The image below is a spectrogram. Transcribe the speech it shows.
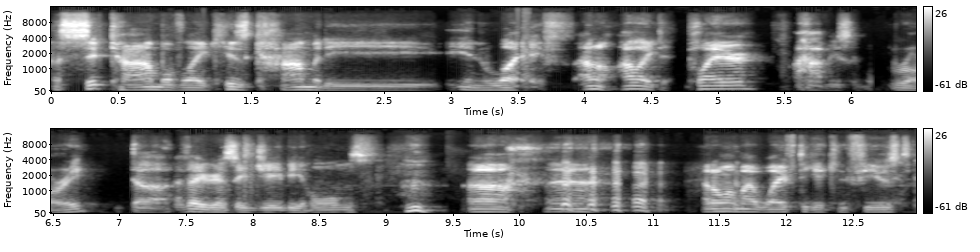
a sitcom of like his comedy in life. I don't know. I liked it. Player, obviously, Rory. duh. I thought you were gonna say JB Holmes. Uh, eh, I don't want my wife to get confused.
